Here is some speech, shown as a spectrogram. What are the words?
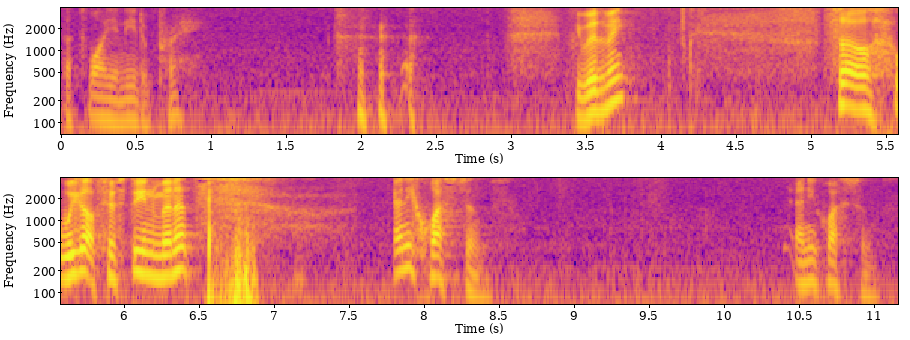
That's why you need to pray. you with me? So we got 15 minutes. Any questions? Any questions?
